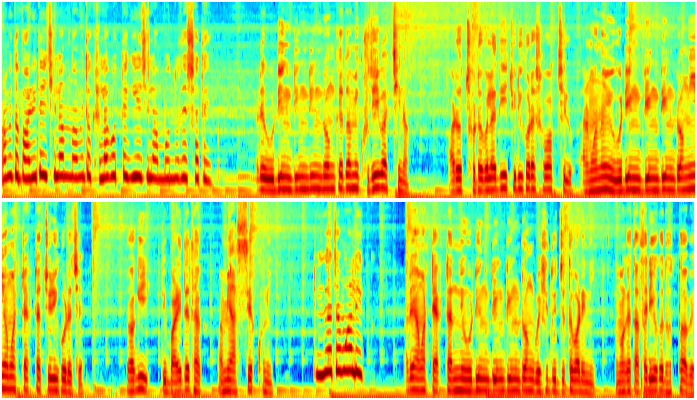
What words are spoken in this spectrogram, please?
আমি তো বাড়িতেই ছিলাম না আমি তো খেলা করতে গিয়েছিলাম বন্ধুদের সাথে। আরে উডিং ডিং ডিং ডংকে তো আমি খুঁজেই পাচ্ছি না। আর ওর ছোটোবেলা দিয়ে চুরি করার স্বভাব ছিল। তার মানে ওই উডিং ডিং ডিং ডংই আমার ট্র্যাক্টর চুরি করেছে। ডগি তুই বাড়িতে থাক আমি আসছি এক্ষুনি। ঠিক আছে মালিক। আরে আমার ট্র্যাক্টর নিয়ে উডিং ডিং ডিং ডং বেশি দূর যেতে পারিনি। আমাকে তাড়াতাড়ি ওকে ধরতে হবে।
